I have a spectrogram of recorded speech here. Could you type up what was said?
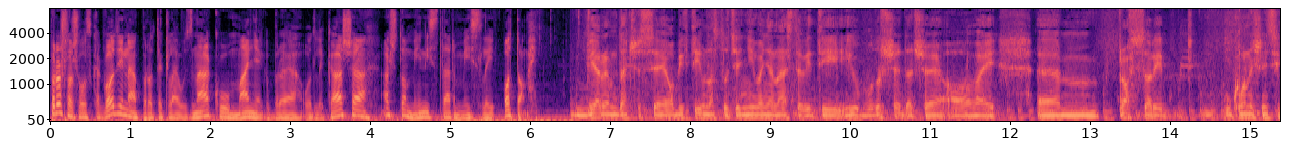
Prošla školska godina protekla je u znaku manjeg broja odlikaša, a što ministar misli o tome. Vjerujem da će se objektivnost ocjenjivanja nastaviti i u buduće, da će ovaj em, profesori u konačnici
